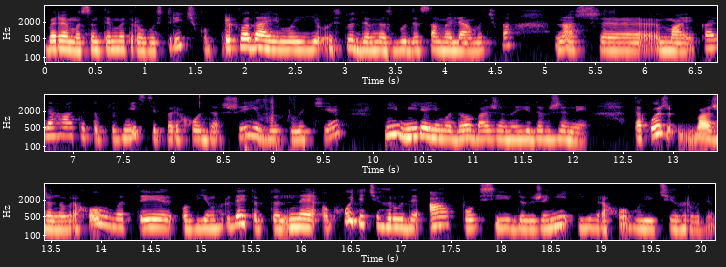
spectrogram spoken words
беремо сантиметрову стрічку, прикладаємо її ось тут, де в нас буде саме лямочка, наша майка лягати, тобто в місці переходу шиї в плече, і міряємо до бажаної довжини. Також бажано враховувати об'єм грудей, тобто не обходячи груди, а по всій довжині і враховуючи груди.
